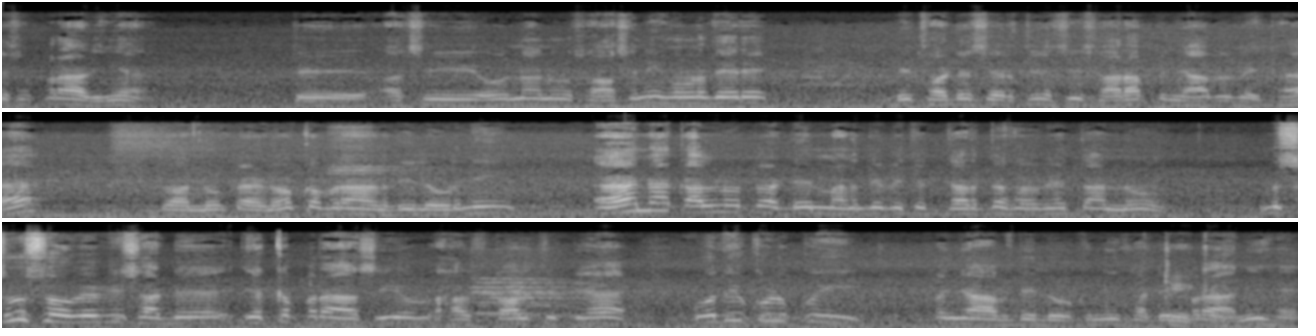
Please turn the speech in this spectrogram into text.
ਇਸ ਭਰਾ ਦੀਆਂ। ਤੇ ਅਸੀਂ ਉਹਨਾਂ ਨੂੰ ਸਾਹਸ ਨਹੀਂ ਹੋਣ ਦੇ ਰਹੇ ਵੀ ਤੁਹਾਡੇ ਸਿਰ ਤੇ ਅਸੀਂ ਸਾਰਾ ਪੰਜਾਬ ਬੈਠਾ ਤੁਹਾਨੂੰ ਭੈਣੋ ਘਬਰਾਉਣ ਦੀ ਲੋੜ ਨਹੀਂ। ਐ ਨਾ ਕੱਲ ਨੂੰ ਤੁਹਾਡੇ ਮਨ ਦੇ ਵਿੱਚ ਦਰਦ ਹੋਵੇ ਤੁਹਾਨੂੰ ਮਹਿਸੂਸ ਹੋਵੇ ਵੀ ਸਾਡੇ ਇੱਕ ਭਰਾ ਸੀ ਉਹ ਹਸਪਤਾਲ 'ਚ ਪਿਆ ਉਹਦੇ ਕੋਲ ਕੋਈ ਪੰਜਾਬ ਦੇ ਲੋਕ ਨਹੀਂ ਸਾਡੇ ਭਰਾ ਨਹੀਂ ਹੈ।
